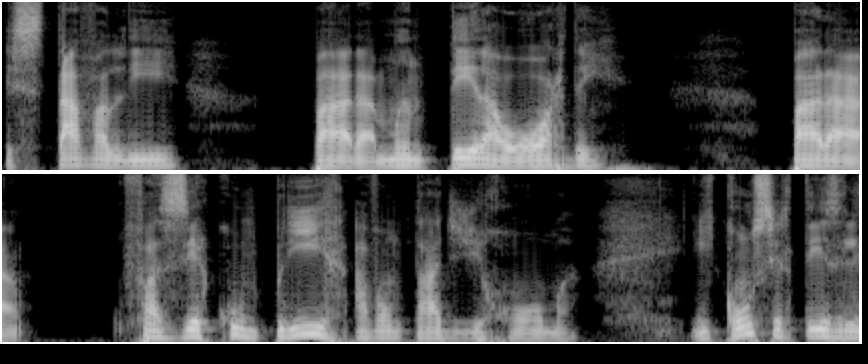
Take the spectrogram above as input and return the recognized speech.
estava ali para manter a ordem, para fazer cumprir a vontade de Roma. E com certeza ele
